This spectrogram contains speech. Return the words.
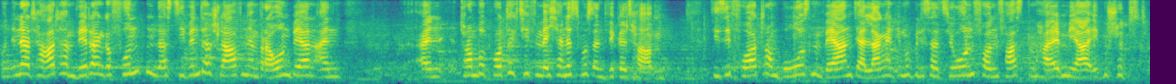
Und in der Tat haben wir dann gefunden, dass die winterschlafenden Braunbären einen, einen thromboprotektiven Mechanismus entwickelt haben, die sie vor Thrombosen während der langen Immobilisation von fast einem halben Jahr eben schützt.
